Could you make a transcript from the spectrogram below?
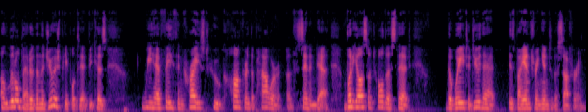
a little better than the Jewish people did because we have faith in Christ who conquered the power of sin and death. But he also told us that the way to do that is by entering into the suffering,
